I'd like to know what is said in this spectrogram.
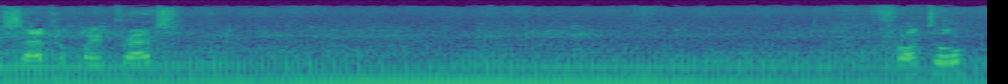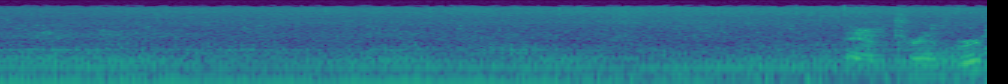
Sagittal plane press. Frontal. And transverse.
